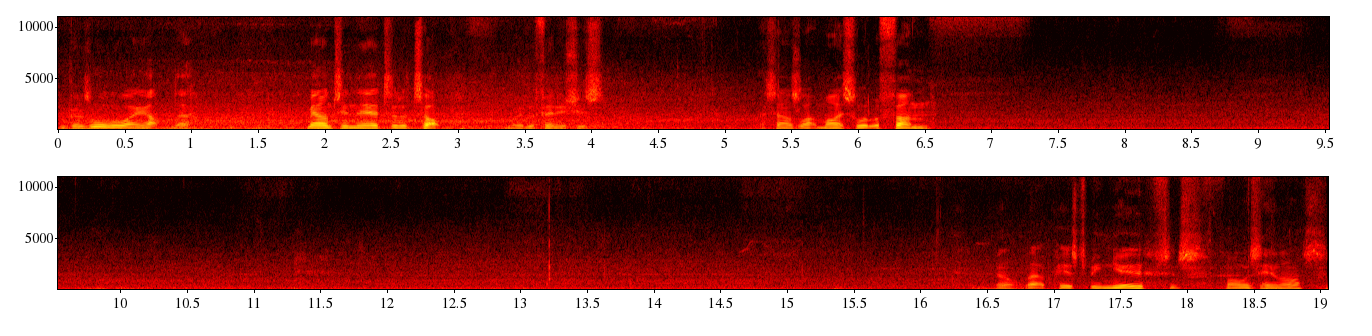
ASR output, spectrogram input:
and goes all the way up the mountain there to the top where the finish is. That sounds like my sort of fun. Well, that appears to be new since I was here last.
